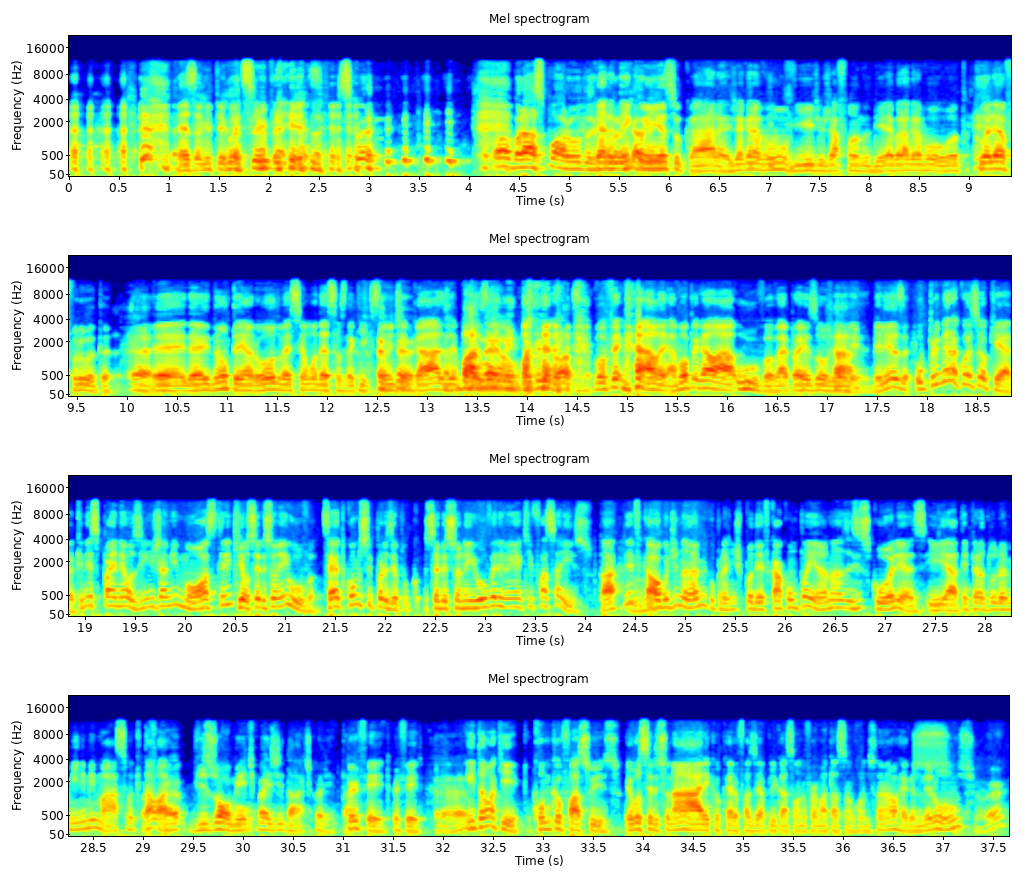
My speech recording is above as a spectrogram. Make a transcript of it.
Essa me pegou de surpresa. Um abraço pro Haroldo. Cara, eu nem conheço o cara. Já gravou um vídeo já falando dele, agora gravou outro. Escolha a fruta. É. é não tem Haroldo, vai ser uma dessas daqui que são indicadas. Banana, então, que ele gosta. Vou pegar lá, vou pegar lá uva, vai para resolver tá. ali, beleza? A primeira coisa que eu quero é que nesse painelzinho já me mostre que eu selecionei uva, certo? Como se, por exemplo, selecionei uva, ele vem aqui e faça isso, tá? Deve uhum. ficar algo dinâmico para a gente poder ficar acompanhando as escolhas e a temperatura mínima e máxima que está lá. visualmente mais didático ali, tá? Perfeito, perfeito. Uhum. Então aqui, como que eu faço isso? Eu vou selecionar a área que eu quero fazer a aplicação da formatação condicional, regra número 1. Um,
